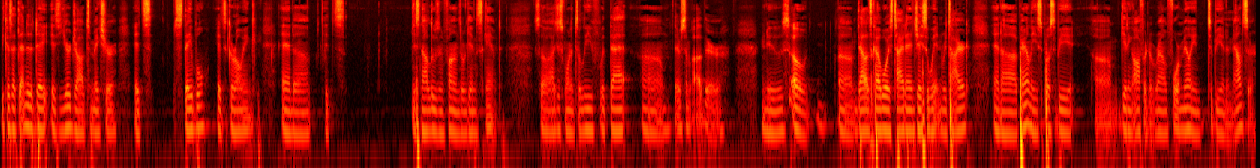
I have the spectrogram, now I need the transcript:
Because at the end of the day, it's your job to make sure it's stable, it's growing, and uh, it's it's not losing funds or getting scammed. So I just wanted to leave with that. Um, there's some other news. Oh, um, Dallas Cowboys tight end Jason Witten retired, and uh, apparently he's supposed to be um, getting offered around four million to be an announcer.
